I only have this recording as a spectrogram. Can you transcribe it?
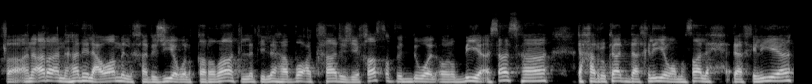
فأنا أرى أن هذه العوامل الخارجية والقرارات التي لها بعد خارجي خاصة في الدول الأوروبية أساسها تحركات داخلية ومصالح داخلية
